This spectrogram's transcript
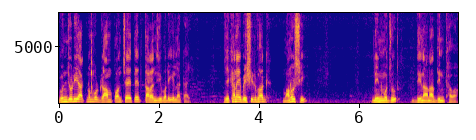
গুঞ্জরি এক নম্বর গ্রাম পঞ্চায়েতের তারাঞ্জিবাড়ি এলাকায়। যেখানে বেশিরভাগ মানুষই দিনমজুর দিন আনা, দিন খাওয়া।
